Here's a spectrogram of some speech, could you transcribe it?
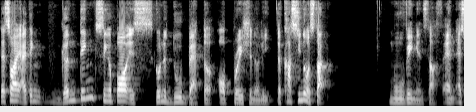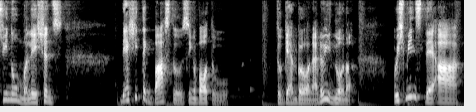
that's why I think Genting Singapore is going to do better operationally. The casino will start moving and stuff. And as we know, Malaysians they actually take bus to Singapore to to gamble on. I don't even know or not. Which means there are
